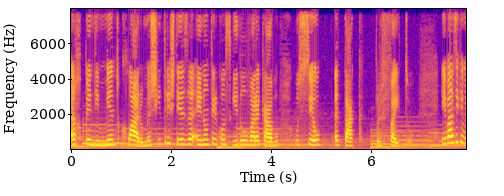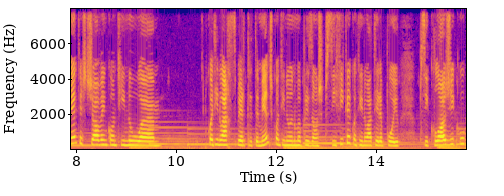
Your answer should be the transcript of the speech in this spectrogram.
arrependimento claro, mas sim tristeza em não ter conseguido levar a cabo o seu ataque perfeito. E basicamente este jovem continua, continua a receber tratamentos, continua numa prisão específica, continua a ter apoio psicológico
